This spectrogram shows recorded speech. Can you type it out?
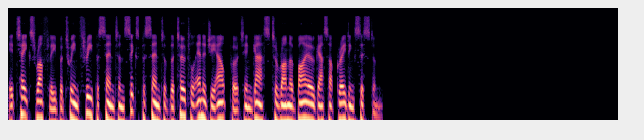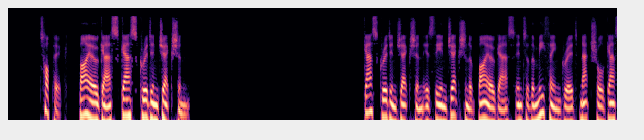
It takes roughly between 3% and 6% of the total energy output in gas to run a biogas upgrading system. Biogas gas grid injection Gas grid injection is the injection of biogas into the methane grid natural gas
